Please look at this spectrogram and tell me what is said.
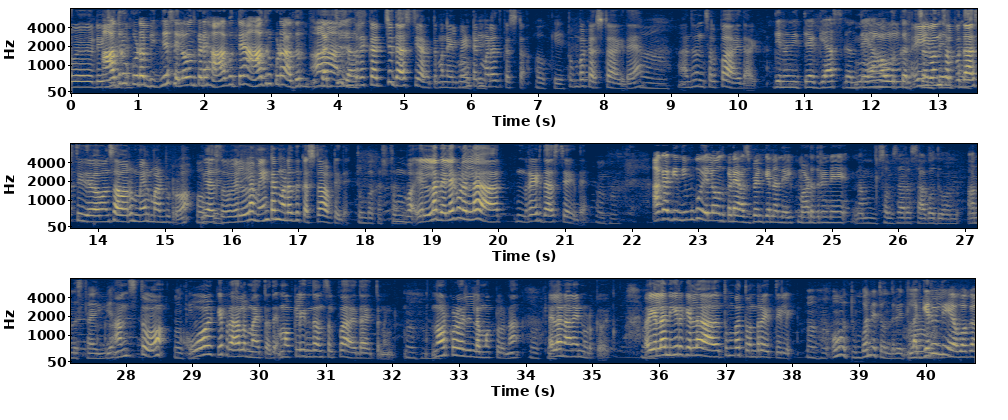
ಆದ್ರೂ ಕೂಡ ಬಿಸ್ನೆಸ್ ಎಲ್ಲ ಒಂದ್ ಕಡೆ ಆಗುತ್ತೆ ಆದ್ರೂ ಕೂಡ ಅದ್ರ ಖರ್ಚು ಅಂದ್ರೆ ಖರ್ಚು ಜಾಸ್ತಿ ಆಗುತ್ತೆ ಮನೇಲಿ. ಮೇಂಟೈನ್ ಮಾಡೋದು ಕಷ್ಟ. ತುಂಬಾ ಕಷ್ಟ ಆಗಿದೆ. ಅದೊಂದ್ ಸ್ವಲ್ಪ ಇದಾಗಿ ದಿನನಿತ್ಯ ಗ್ಯಾಸ್ ಗಂತೆ ಅವ್ರ ಖರ್ಚು ಈಗ ಒಂದ್ ಸ್ವಲ್ಪ ಜಾಸ್ತಿ ಇದೆ ಒಂದ್ ಸಾವಿರ ಮೇಲ್ ಮಾಡ್ಬಿಟ್ರು. ಗ್ಯಾಸ್ ಎಲ್ಲ ಮೇಂಟೈನ್ ಮಾಡೋದು ಕಷ್ಟ ಆಗ್ಬಿಟ್ಟಿದೆ. ತುಂಬಾ ಕಷ್ಟ ತುಂಬಾ ಎಲ್ಲ ಬೆಲೆಗಳೆಲ್ಲ ರೇಟ್ ಜಾಸ್ತಿ ಆಗಿದೆ. ಹಾಗಾಗಿ ನಿಮಗೂ ಎಲ್ಲ ಒಂದ್ ಕಡೆ ಹಸ್ಬೆಂಡ್ಗೆ ನಾನು ಹೆಲ್ಪ್ ಮಾಡಿದ್ರೇನೆ ನಮ್ ಸಂಸಾರ ಸಾಗೋದು ಅನ್- ಅನ್ನಿಸ್ತಾ ಇದೆಯಾ? ಅನ್ಸ್ತು. ಹೋಗಕ್ಕೆ ಪ್ರಾಬ್ಲಮ್ ಆಯ್ತು ಅದೇ ಮಕ್ಳಿಂದ ಒಂದ್ ಸ್ವಲ್ಪ ಇದಾಯ್ತು ನಂಗೆ. ನೋಡ್ಕೊಳ್ಳಲಿಲ್ಲ ಮಕ್ಕಳನ್ನ ಎಲ್ಲ ನಾನೇ ನೋಡ್ಕೋಬೇಕು? ಎಲ್ಲ ನೀರಿಗೆಲ್ಲ ತುಂಬಾ ತೊಂದರೆ ಇತ್ತು ಇಲ್ಲಿ. ಓ ತುಂಬಾನೇ ತೊಂದರೆ ಇತ್ತು. ಲಗ್ಗೆರಲ್ಲಿ ಅವಾಗ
